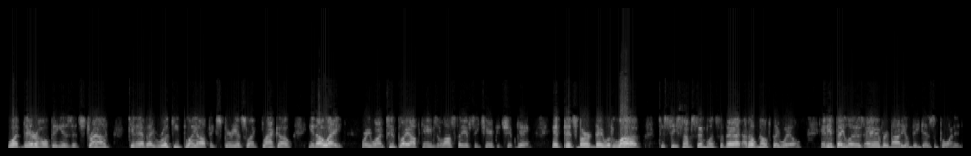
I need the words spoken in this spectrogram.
What they're hoping is that Stroud can have a rookie playoff experience like Flacco in 08, where he won two playoff games and lost the AFC Championship game at Pittsburgh. They would love to see some semblance of that. I don't know if they will. And if they lose, everybody will be disappointed.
